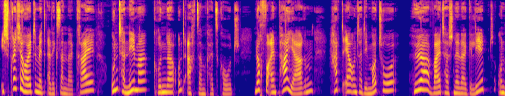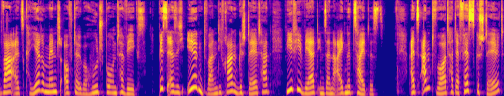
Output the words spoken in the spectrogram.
Ich spreche heute mit Alexander Krei, Unternehmer, Gründer und Achtsamkeitscoach. Noch vor ein paar Jahren hat er unter dem Motto höher, weiter, schneller gelebt und war als Karrieremensch auf der Überholspur unterwegs, bis er sich irgendwann die Frage gestellt hat, wie viel wert ihm seine eigene Zeit ist. Als Antwort hat er festgestellt,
